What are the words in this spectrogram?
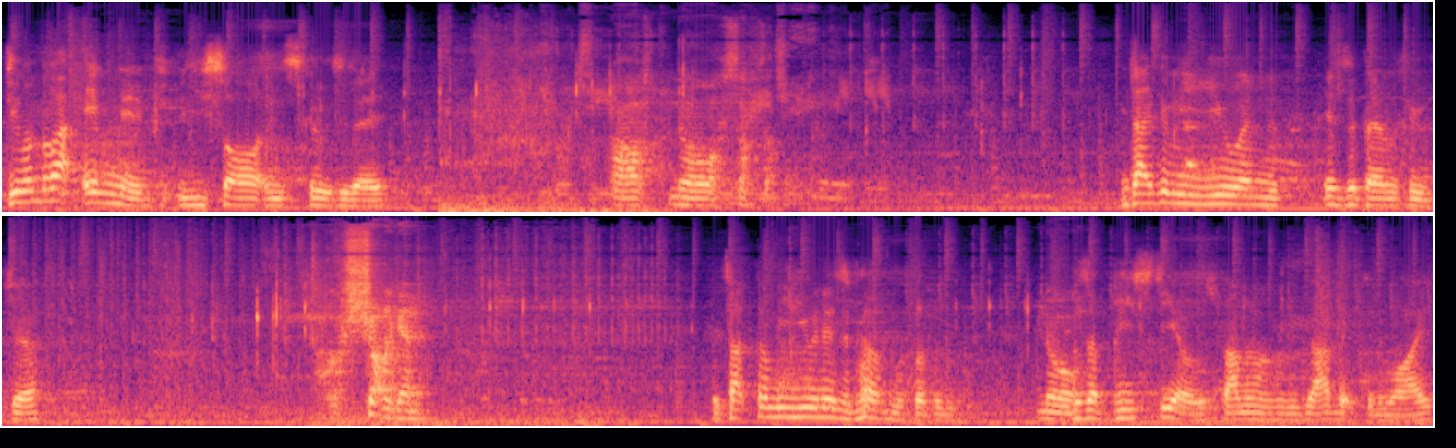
do you remember that image you saw in school today? Oh, no, stop that. That could be you and Isabel in the future. Oh, shot again. Is that gonna be you and Isabel something? No. There's a bestios, but I'm not gonna grab it to why.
